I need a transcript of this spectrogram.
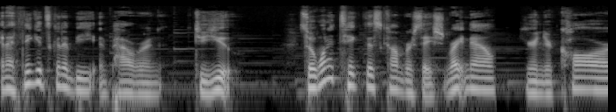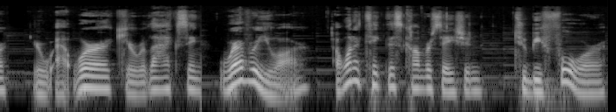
And I think it's going to be empowering to you. So I want to take this conversation right now. You're in your car, you're at work, you're relaxing, wherever you are. I want to take this conversation to before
